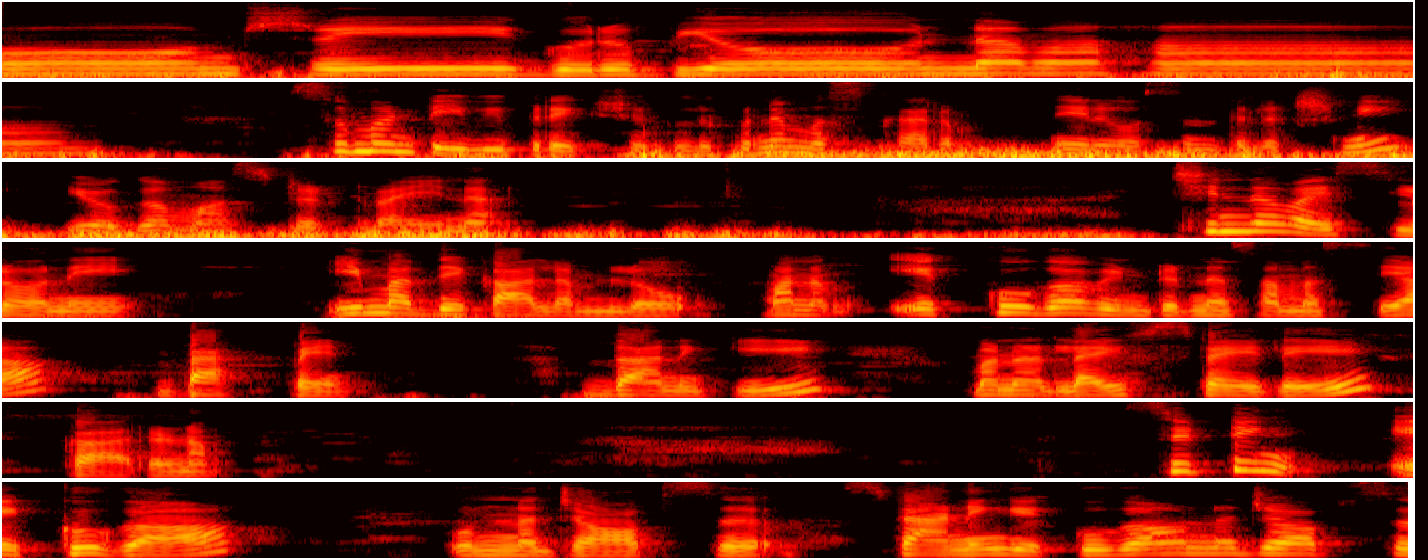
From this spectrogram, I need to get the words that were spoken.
ఓం శ్రీ గురుభ్యో నమ. సుమన్ టీవీ ప్రేక్షకులకు నమస్కారం. నేను వసంతలక్ష్మి యోగా మాస్టర్ ట్రైనర్. చిన్న వయసులోనే ఈ మధ్య కాలంలో మనం ఎక్కువగా వింటున్న సమస్య బ్యాక్ పెయిన్. దానికి మన లైఫ్ స్టైలే కారణం. సిట్టింగ్ ఎక్కువగా ఉన్న జాబ్స్ స్టాండింగ్ ఎక్కువగా ఉన్న జాబ్స్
